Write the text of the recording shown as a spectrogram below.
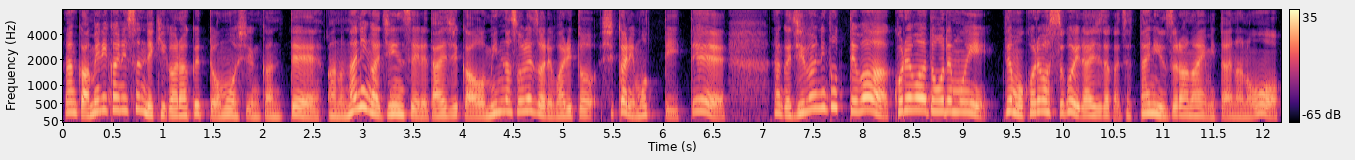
なんかアメリカに住んで気が楽って思う瞬間って、あの、何が人生で大事かをみんなそれぞれ割としっかり持っていて、なんか自分にとっては、これはどうでもいい。でもこれはすごい大事だから絶対に譲らないみたいなのを、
